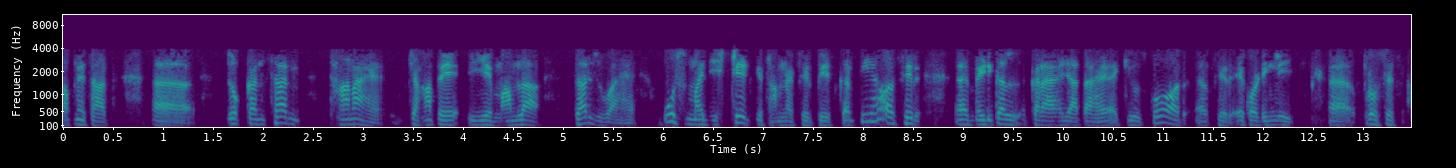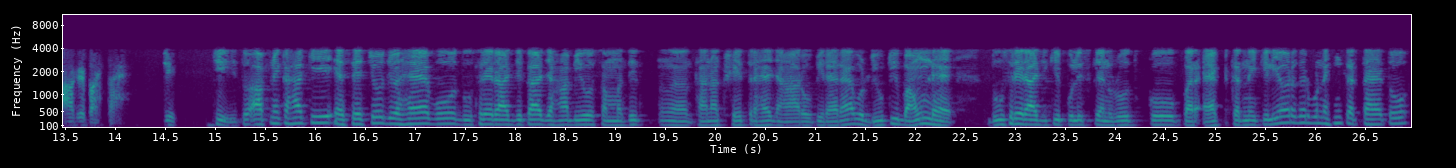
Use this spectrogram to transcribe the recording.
अपने साथ जो कंसर्न थाना है जहाँ पे ये मामला दर्ज हुआ है, उस मजिस्ट्रेट के सामने फिर पेश करती है और फिर मेडिकल कराया जाता है कि उसको और फिर अकॉर्डिंगली प्रोसेस आगे बढ़ता है। जी तो आपने कहा कि एसएचओ जो है वो दूसरे राज्य का जहाँ भी वो संबंधित थाना क्षेत्र है, जहाँ आरोपी रह रहा है, वो ड्यूटी बाउंड है दूसरे राज्य की पुलिस के अनुरोध को पर एक्ट करने के लिए और अगर वो नहीं करता है तो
